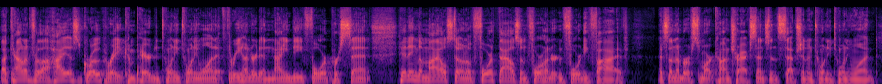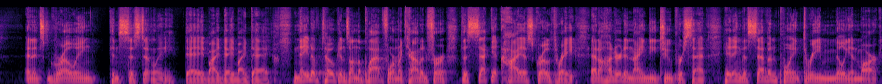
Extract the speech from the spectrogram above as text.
accounted for the highest growth rate compared to 2021 at 394%, hitting the milestone of 4,445. That's the number of smart contracts since inception in 2021. And it's growing consistently day by day by day. Native tokens on the platform accounted for the second highest growth rate at 192%, hitting the 7.3 million mark.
